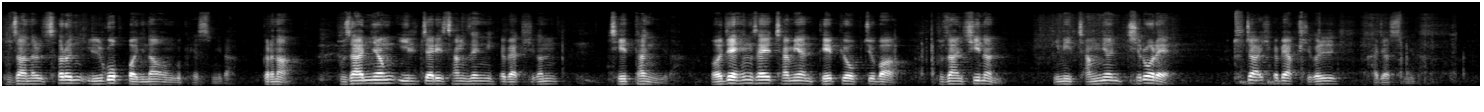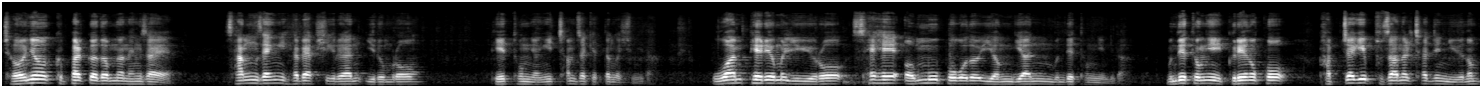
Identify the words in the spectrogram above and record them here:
부산을 37번이나 언급했습니다. 그러나 부산형 일자리 상생 협약식은 재탕입니다. 어제 행사에 참여한 대표 업주와 부산시는 이미 작년 7월에 투자 협약식을 가졌습니다. 전혀 급할 것 없는 행사에 상생 협약식이라는 이름으로 대통령이 참석했던 것입니다. 우한 폐렴을 이유로 새해 업무 보고도 연기한 문 대통령입니다. 문 대통령이 그래놓고 갑자기 부산을 찾은 이유는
